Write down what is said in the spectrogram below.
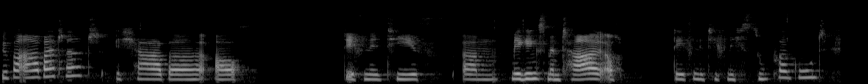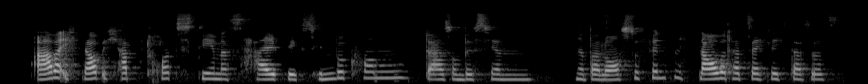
überarbeitet. Ich habe auch definitiv, ähm, mir ging es mental auch definitiv nicht super gut. Aber ich glaube, ich habe trotzdem es halbwegs hinbekommen, da so ein bisschen eine Balance zu finden. Ich glaube tatsächlich, dass es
